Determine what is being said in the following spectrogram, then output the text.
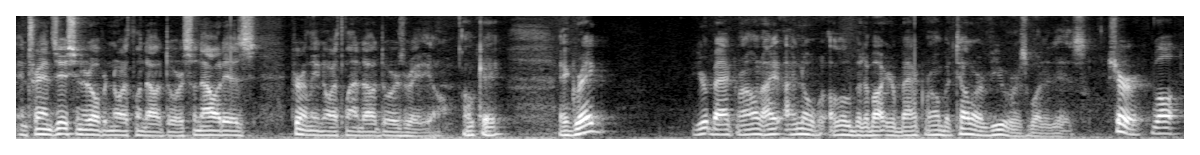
and transition it over to Northland Outdoors. So now it is currently Northland Outdoors Radio. Okay. And Greg, your background, I, I know a little bit about your background, but tell our viewers what it is. Sure. Well,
